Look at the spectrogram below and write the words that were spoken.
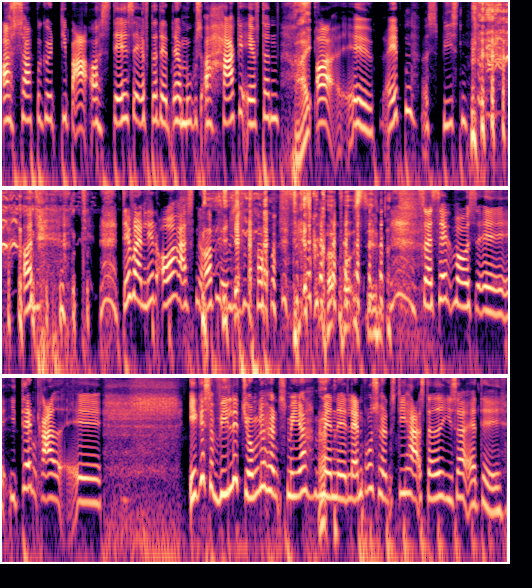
Og så begyndte de bare at stæse efter den der mus og hakke efter den. Nej. Og øh, ræbe den og spise den. og det, det, det var en lidt overraskende oplevelse ja, for mig. det kan sgu godt forestille mig. så selv vores øh, i den grad... Øh, ikke så vilde junglehøns mere, ja. men øh, landbrugshøns, de har stadig i sig, at øh,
